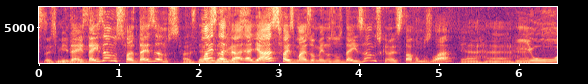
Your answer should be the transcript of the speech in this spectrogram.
né? 2010, 10 anos, faz 10 anos. Faz 10 Mas, anos. aliás, faz mais ou menos uns 10 anos que nós estávamos lá. Aham, aham. E, o,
